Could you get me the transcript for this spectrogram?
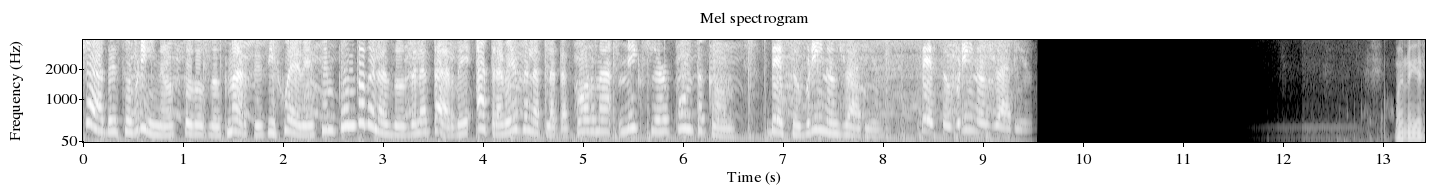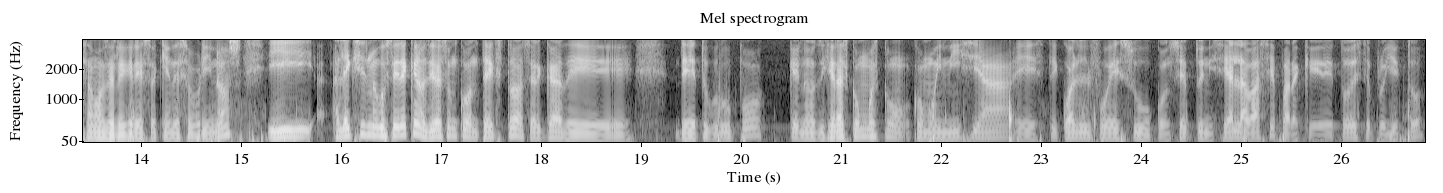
De Sobrinos todos los martes y jueves en punto de las 2 de la tarde a través de la plataforma mixler.com. De Sobrinos Radio. De Sobrinos Radio. Bueno, ya estamos de regreso aquí en De Sobrinos. Y Alexis, me gustaría que nos dieras un contexto acerca de, de tu grupo, que nos dijeras cómo es cómo, cómo inicia, este, cuál fue su concepto inicial, la base para que todo este proyecto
